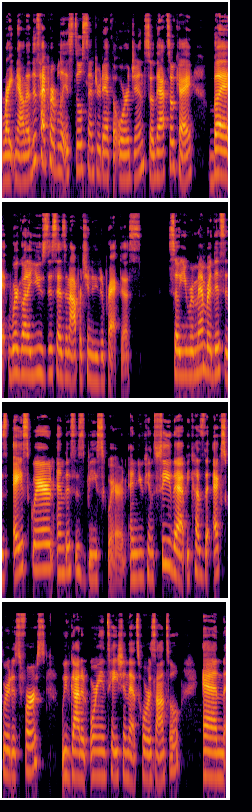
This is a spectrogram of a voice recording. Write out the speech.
right now. Now, this hyperbola is still centered at the origin, so that's okay, but we're going to use this as an opportunity to practice. So you remember this is a squared and this is b squared. And you can see that because the x squared is first, we've got an orientation that's horizontal. And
